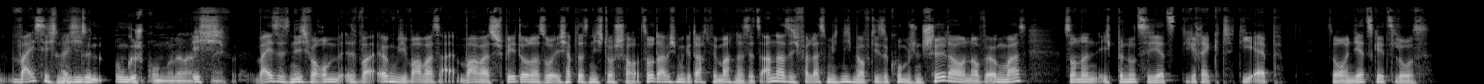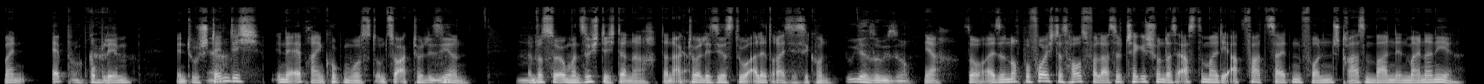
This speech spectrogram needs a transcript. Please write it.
Weiß ich nicht. sind umgesprungen oder was? Ich nee. weiß es nicht, warum. Es war, irgendwie war was, war was spät oder so. Ich habe das nicht durchschaut. So, da habe ich mir gedacht, wir machen das jetzt anders. Ich verlasse mich nicht mehr auf diese komischen Schilder und auf irgendwas, sondern ich benutze jetzt direkt die App. So, und jetzt geht's los. Mein App-Problem, okay. wenn du ständig ja. in der App reingucken musst, um zu aktualisieren, mhm. dann wirst du irgendwann süchtig danach. Dann aktualisierst ja. du alle 30 Sekunden. Du ja sowieso. Ja, so, also noch bevor ich das Haus verlasse, checke ich schon das erste Mal die Abfahrtszeiten von Straßenbahnen in meiner Nähe.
